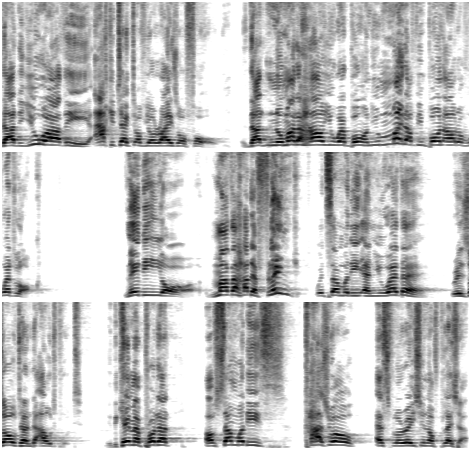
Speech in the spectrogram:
that you are the architect of your rise or fall. That no matter how you were born, you might have been born out of wedlock. Maybe your mother had a fling with somebody and you were the resultant output. You became a product of somebody's casual exploration of pleasure.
